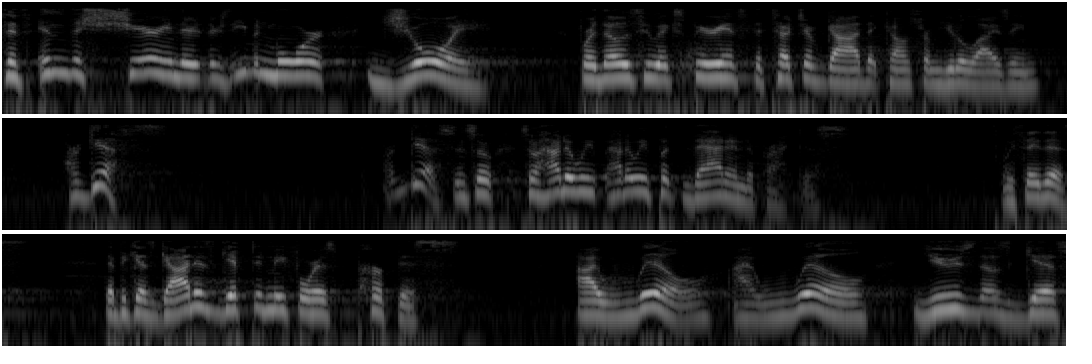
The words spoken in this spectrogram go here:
Since in the sharing, there, there's even more joy for those who experience the touch of God that comes from utilizing our gifts. Our gifts. And so, so how do we how do we put that into practice? We say this that because God has gifted me for his purpose, I will, I will use those gifts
